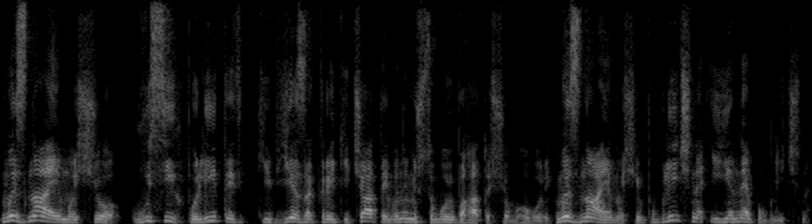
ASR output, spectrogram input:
Ми знаємо, що в усіх політиків є закриті чати, і вони між собою багато що обговорюють. Ми знаємо, що є публічне і є непублічне.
